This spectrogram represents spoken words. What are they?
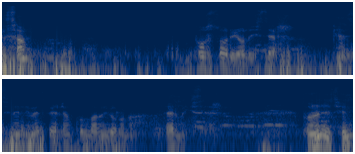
insan dost doğru yolu ister. Kendisine nimet verilen kulların yoluna ermek ister. Bunun için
